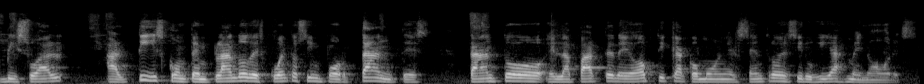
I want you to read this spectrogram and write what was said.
visual Altis, contemplando descuentos importantes tanto en la parte de óptica como en el centro de cirugías menores.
